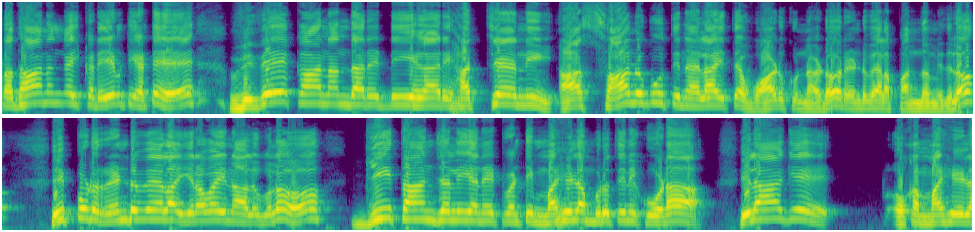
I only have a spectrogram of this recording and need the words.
ప్రధానంగా ఇక్కడ ఏమిటి అంటే వివేకానంద రెడ్డి గారి హత్యని ఆ సానుభూతిని ఎలా అయితే వాడుకున్నాడో రెండు వేల పంతొమ్మిదిలో ఇప్పుడు రెండు వేల ఇరవై నాలుగులో గీతాంజలి అనేటువంటి మహిళ మృతిని కూడా ఇలాగే ఒక మహిళ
